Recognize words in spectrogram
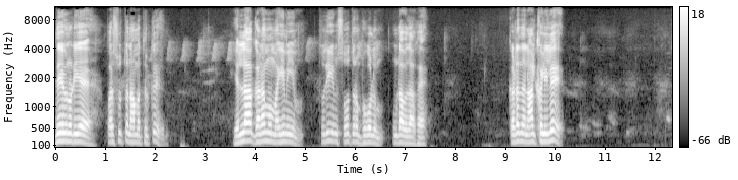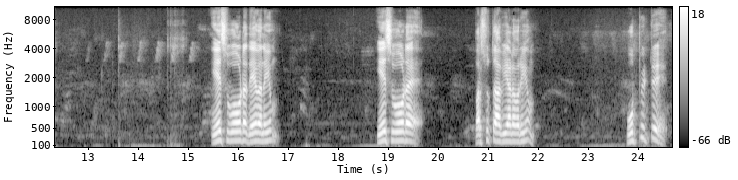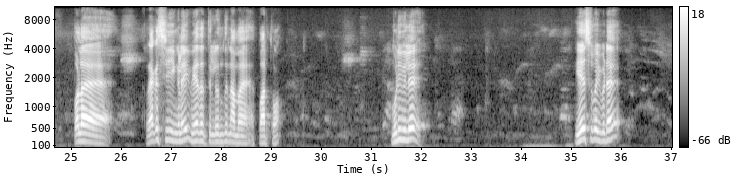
தேவனுடைய பரிசுத்த நாமத்திற்கு எல்லா கனமும் மகிமையும் துதியும் சோத்திரம் புகழும் உண்டாவதாக. கடந்த நாட்களிலே இயேசுவோட தேவனையும் இயேசுவோட பரிசுத்த ஆவியானவரையும் ஒப்பிட்டு பல ரகசியங்களை வேதத்திலிருந்து நாம் பார்த்தோம். முடிவிலே இயேசுவை விட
